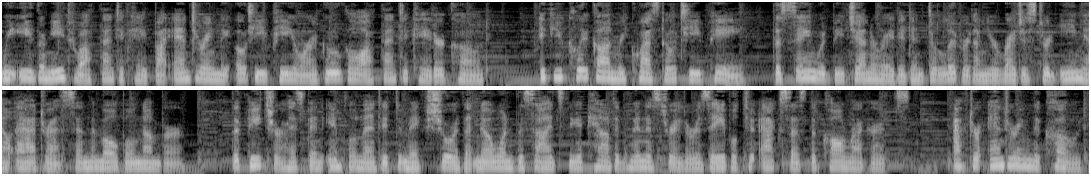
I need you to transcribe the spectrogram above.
we either need to authenticate by entering the OTP or a Google Authenticator code. If you click on Request OTP, the same would be generated and delivered on your registered email address and the mobile number. The feature has been implemented to make sure that no one besides the account administrator is able to access the call records. After entering the code,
